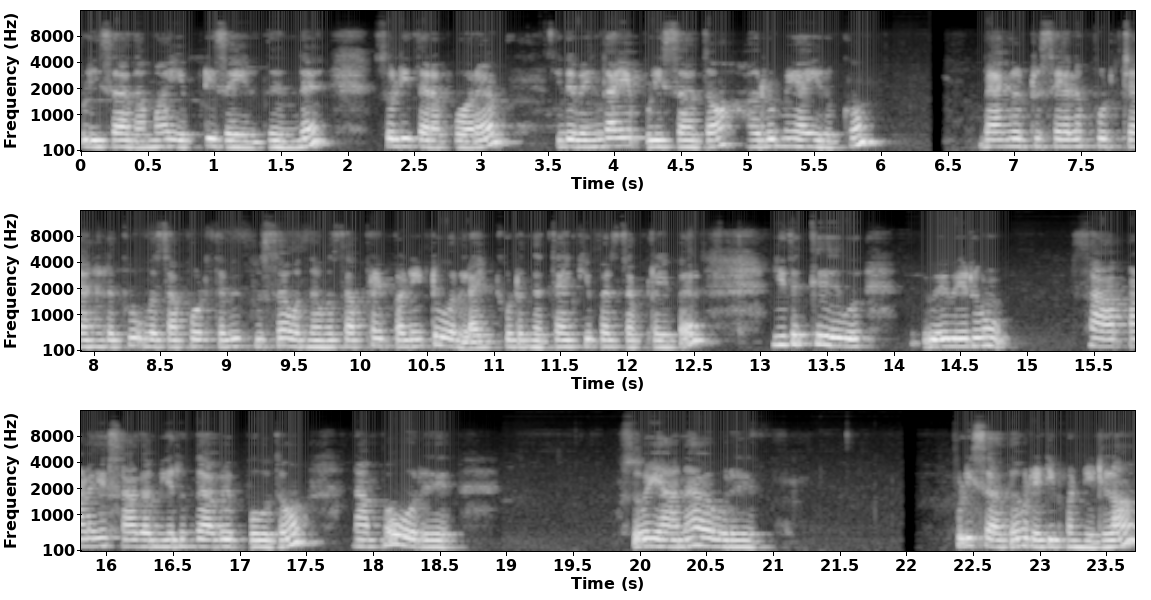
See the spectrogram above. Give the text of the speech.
புளி சாதமாக எப்படி செய்கிறதுன்னு சொல்லித்தர போகிறேன் இது வெங்காய புளி சாதம். அருமையாக இருக்கும். பெங்களூர் டு சேலம் ஃபுட் சேனலுக்கு உங்கள் சப்போர்ட் தேவை புதுசாக வந்தவங்க சப்ஸ்கிரைப் பண்ணிவிட்டு ஒரு லைக் கொடுங்க. தேங்க்யூ ஃபார் சப்ஸ்கிரைபர் இதுக்கு வெ- வெறும் சா பழைய சாதம் இருந்தாவே போதும். நம்ம ஒரு சுவையான ஒரு புளி சாதம் ரெடி பண்ணிடலாம்.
